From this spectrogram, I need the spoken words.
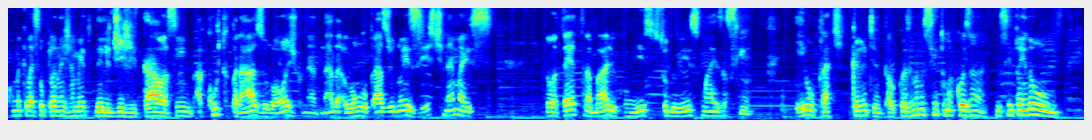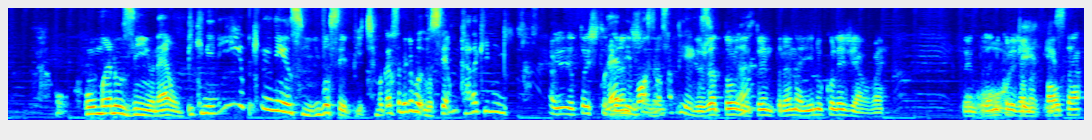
como é que vai ser o planejamento dele digital, assim, a curto prazo, lógico, né? Nada, a longo prazo não existe, né? Mas eu até trabalho com isso, estudo isso, mas assim, eu, praticante de tal coisa, não me sinto uma coisa, me sinto ainda um, um humanozinho, né? Um pequenininho, pequenininho assim. E você, Pete? Eu quero saber de você. Você é um cara que me, Eu, eu tô estudando. né, me mostra né? a sapiência. Eu já tô, eu tô entrando aí no colegial, vai. Tô entrando no Oh, colegial, que mas falta,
